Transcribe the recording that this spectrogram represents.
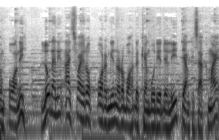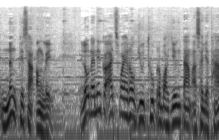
ទំព័រនេះលោកអ្នកនាងអាចស្វែងរកព័ត៌មានរបស់ The Cambodia Daily ទាំងភាសាខ្មែរនិងភាសាអង់គ្លេសលោកអ្នកនាងក៏អាចស្វែងរក YouTube របស់យើងតាមអាសយដ្ឋាន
